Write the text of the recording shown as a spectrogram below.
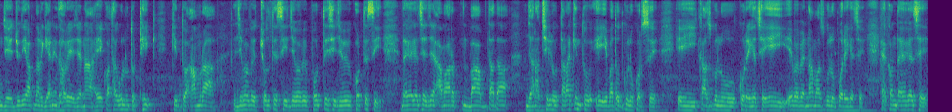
যে যদি আপনার জ্ঞানে ধরে যে না, এই কথাগুলো তো ঠিক, কিন্তু আমরা যেভাবে চলতেছি, যেভাবে পড়তেছি, যেভাবে করতেছি, দেখা গেছে যে আমার বাপ, দাদা যারা ছিল, তারা কিন্তু এই ইবাদতগুলো করছে, এই কাজগুলো করে গেছে, এই এভাবে নামাজগুলো পড়ে গেছে। এখন দেখা গেছে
